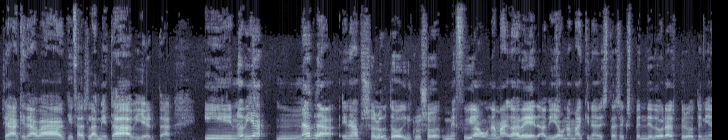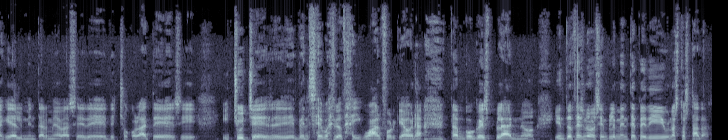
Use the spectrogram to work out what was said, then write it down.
O sea, quedaba quizás la mitad abierta. Y no había nada en absoluto. Incluso me fui a una... A ver, había una máquina de estas expendedoras, pero tenía que alimentarme a base de, chocolates y, chuches. Y pensé, bueno, da igual, porque ahora tampoco es plan, ¿no? Y entonces, no, simplemente pedí unas tostadas.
